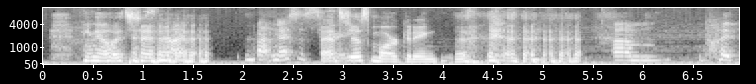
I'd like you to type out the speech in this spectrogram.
you know it's just not not necessary. That's just marketing. Um, but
